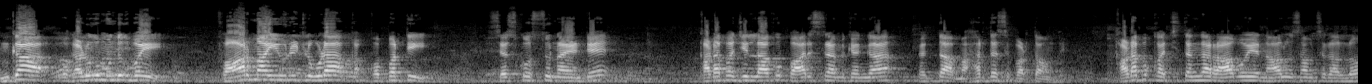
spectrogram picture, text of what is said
ఇంకా ఒక అడుగు ముందుకు పోయి ఫార్మా యూనిట్లు కూడా క- కొప్పర్తి సెస్కొస్తున్నాయంటే కడప జిల్లాకు పారిశ్రామికంగా పెద్ద మహర్దశ పడతా ఉంది. కడప ఖచ్చితంగా రాబోయే నాలుగు సంవత్సరాల్లో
